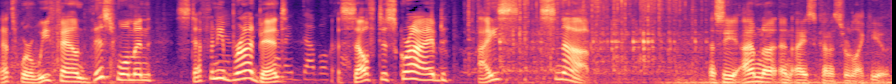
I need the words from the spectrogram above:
That's where we found this woman Stephanie Broadbent, a self described ice snob. Now, see, I'm not an ice connoisseur like you.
